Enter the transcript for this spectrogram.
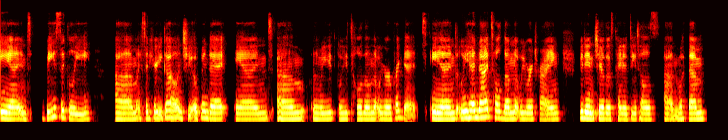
and basically, um, I said, Here you go. And she opened it and, um, and we, we told them that we were pregnant. And we had not told them that we were trying. We didn't share those kind of details um, with them,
